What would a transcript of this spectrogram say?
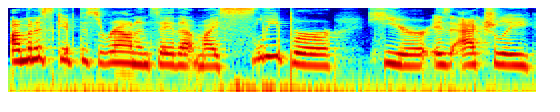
I'm going to skip this around and say that my sleeper here is actually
